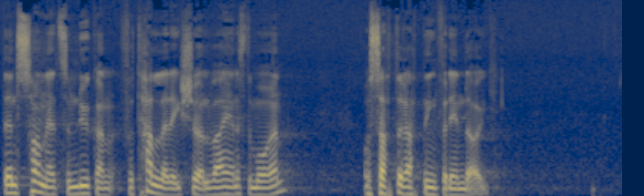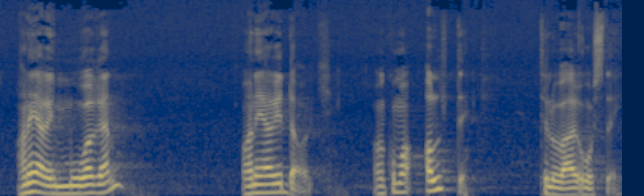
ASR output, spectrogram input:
Det er en sannhet som du kan fortelle deg sjøl hver eneste morgen og sette retning for din dag. Han er her i morgen, og han er her i dag. Og han kommer alltid til å være hos deg.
